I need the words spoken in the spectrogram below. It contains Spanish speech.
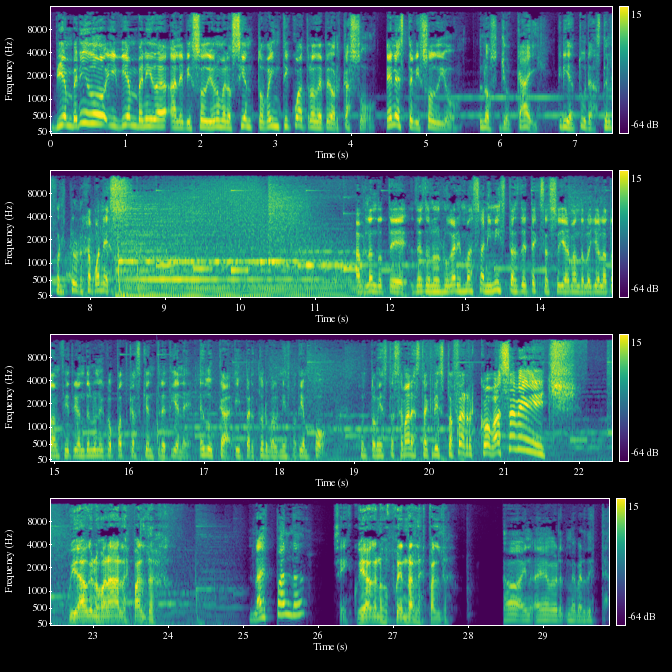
Bienvenido y bienvenida al episodio número 124 de Peor Caso. En este episodio, los yokai, criaturas del folclore japonés. Hablándote desde los lugares más animistas de Texas, soy Armando Loyola, tu anfitrión del único podcast que entretiene, educa y perturba al mismo tiempo. Junto a mí esta semana está Christopher Kovacevic. Cuidado que nos van a dar la espalda. ¿La espalda? Sí, cuidado que nos pueden dar la espalda. Oh, ahí, ahí me, per- me perdiste.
